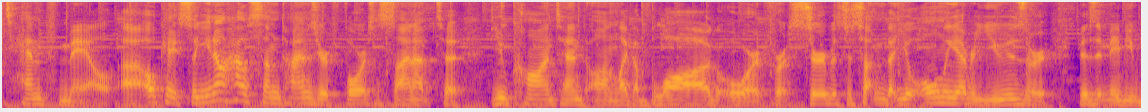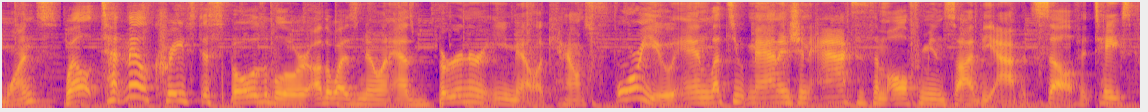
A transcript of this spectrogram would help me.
temp mail. Uh, okay, so you know how sometimes you're forced to sign up to view content on like a blog or for a service or something that you'll only ever use or visit maybe once? Well, temp mail creates disposable or otherwise known as burner email accounts for you and lets you manage and access them all from inside the app itself. It takes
